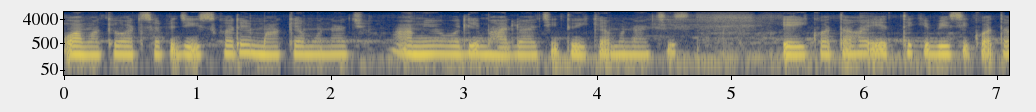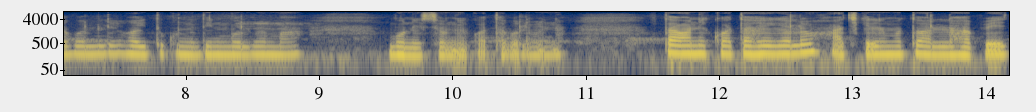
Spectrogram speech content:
ও আমাকে হোয়াটসঅ্যাপে জিজ্ঞেস করে, মা কেমন আছো? আমিও বলি, ভালো আছি, তুই কেমন আছিস? এই কথা হয়। এর থেকে বেশি কথা বললে হয়তো কোনো দিন বলবে, মা বোনের সঙ্গে কথা বলবে না। তা অনেক কথা হয়ে গেল। আজকের মতো আল্লাহ হাফেজ।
